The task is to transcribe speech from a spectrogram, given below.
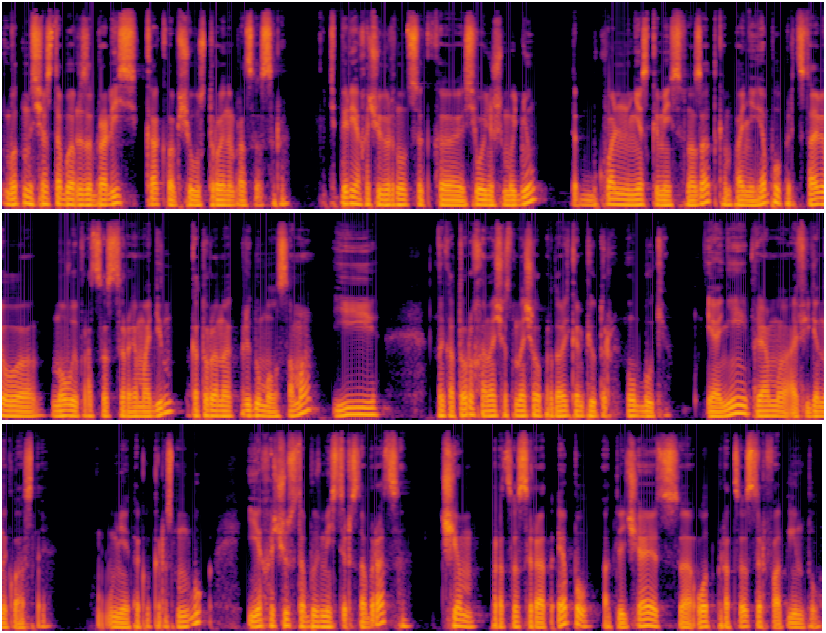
Вот мы сейчас с тобой разобрались, как вообще устроены процессоры. Теперь я хочу вернуться к сегодняшнему дню Буквально несколько месяцев назад компания Apple представила новые процессоры M1, которые она придумала сама, и на которых она сейчас начала продавать компьютеры, ноутбуки. И они прямо офигенно классные. У меня такой как раз ноутбук. И я хочу с тобой вместе разобраться, чем процессоры от Apple отличаются от процессоров от Intel.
